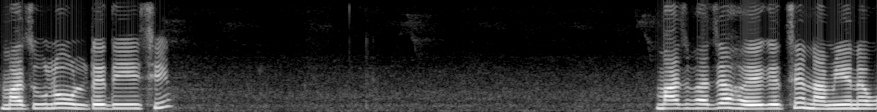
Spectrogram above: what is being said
মাছগুলো উল্টে দিয়েছি। মাছ ভাজা হয়ে গেছে, নামিয়ে নেব।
